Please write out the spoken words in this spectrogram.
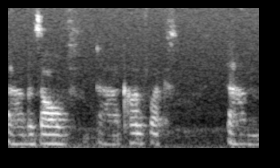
uh, resolve uh, conflicts um,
